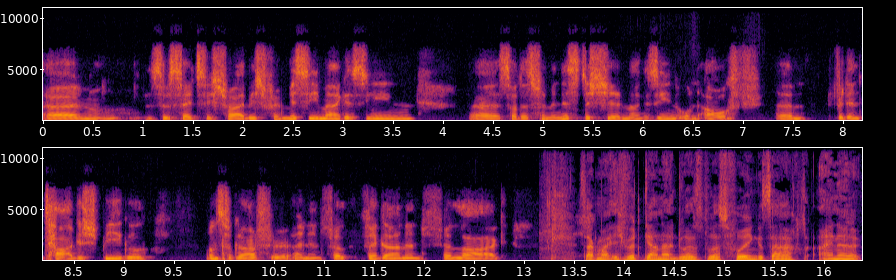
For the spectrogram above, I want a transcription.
Ähm, zusätzlich schreibe ich für Missy Magazine, äh, so das feministische Magazin und auch ähm, für den Tagesspiegel und sogar für einen ver veganen Verlag. Sag mal, ich würde gerne, du hast, du hast vorhin gesagt, eine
